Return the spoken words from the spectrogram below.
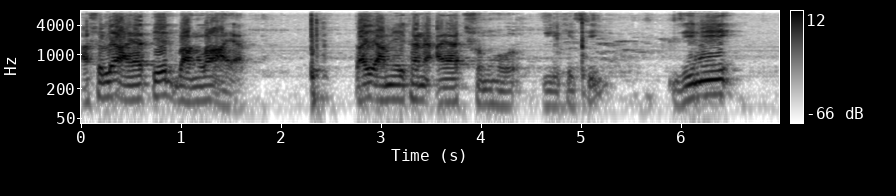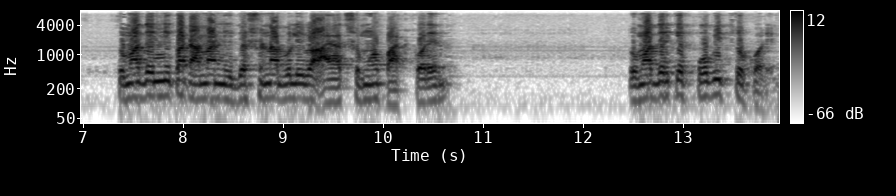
আসলে আয়াতের বাংলা আয়াত। তাই আমি এখানে আয়াত সমূহ লিখেছি, যিনি তোমাদের নিকট আমার নিদর্শনাবলী বা আয়াত সমূহ পাঠ করেন তোমাদেরকে পবিত্র করেন।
